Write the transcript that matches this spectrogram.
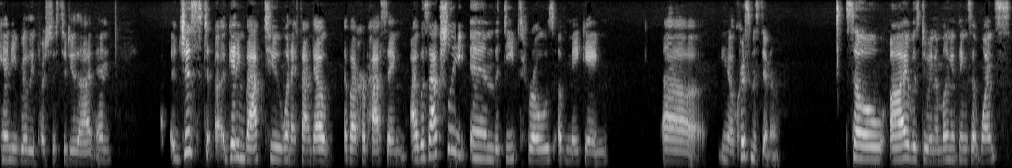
Candy really pushed us to do that, and just uh, getting back to when I found out about her passing, I was actually in the deep throes of making, uh, you know, Christmas dinner so I was doing a million things at once,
